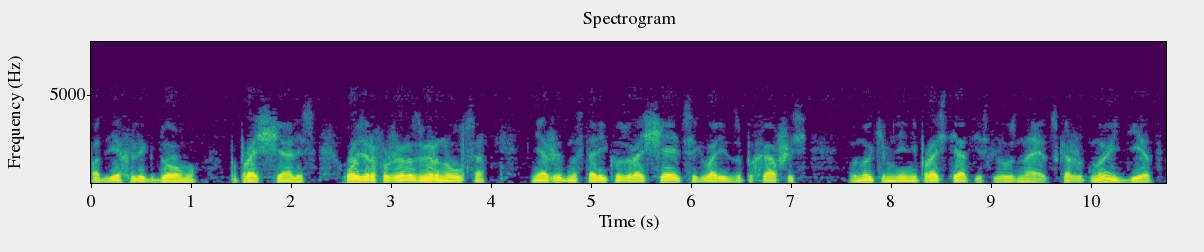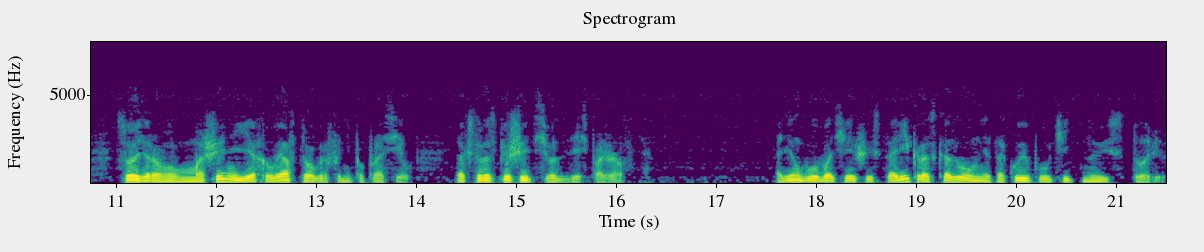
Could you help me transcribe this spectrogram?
Подъехали к дому, попрощались. Озеров уже развернулся. Неожиданно старик возвращается и говорит, запыхавшись, «Внуки мне не простят, если узнают. Скажут, ну и дед. С Озеровым в машине ехал и автографа не попросил». Так что распишитесь вот здесь, пожалуйста. Один глубочайший старик рассказывал мне такую поучительную историю.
